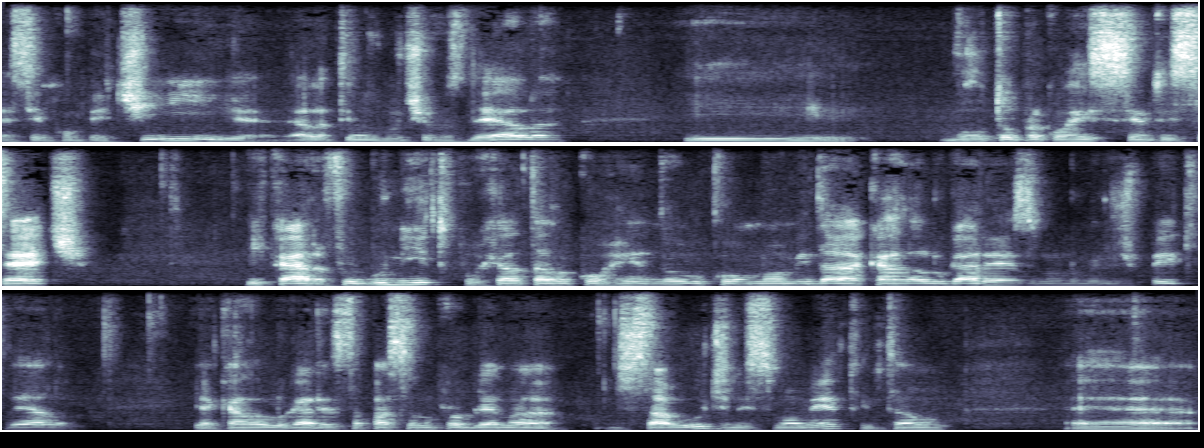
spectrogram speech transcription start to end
é, sem competir, ela tem os motivos dela e voltou para correr esse 107. E, cara, foi bonito, porque ela estava correndo com o nome da Carla Lugarese no número de peito dela. E a Carla Lugarese está passando um problema de saúde nesse momento, então é,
